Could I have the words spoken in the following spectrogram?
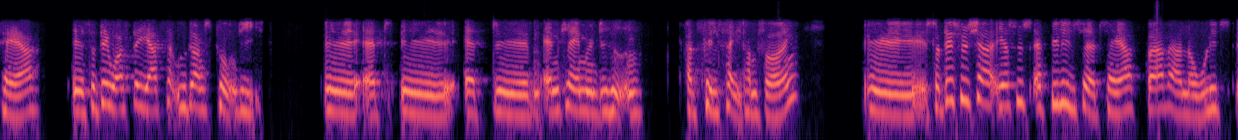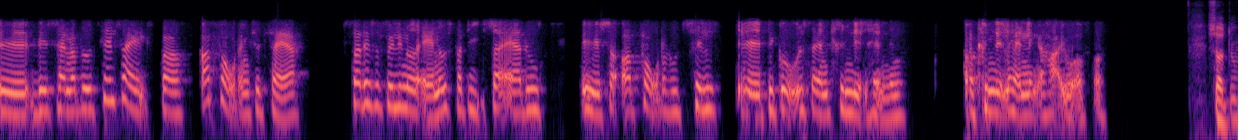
terror. Øh, så det er jo også det, jeg tager udgangspunkt i, øh, at, øh, at øh, anklagemyndigheden har tiltalt ham for. Ikke? Øh, så det synes jeg, jeg synes, at billigelse af terror bør være lovligt. Øh, hvis han er blevet tiltalt for opfordring til terror, så er det selvfølgelig noget andet, fordi så er du øh, så opfordrer du til begåelse af en kriminel handling. Og kriminelle handlinger har jo offer. Så du,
